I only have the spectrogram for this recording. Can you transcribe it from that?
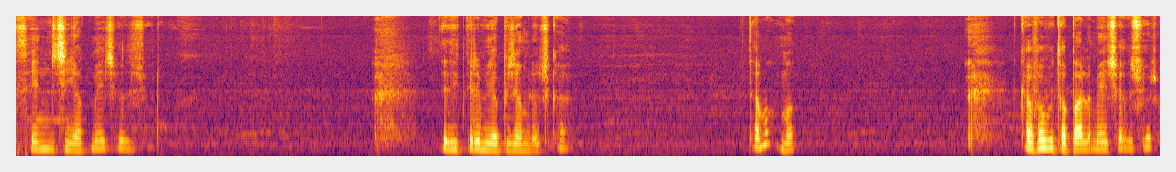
senin için yapmaya çalışıyorum. Dediklerimi yapacağım Loçka. Tamam mı? Kafamı toparlamaya çalışıyorum.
